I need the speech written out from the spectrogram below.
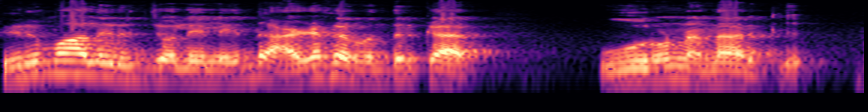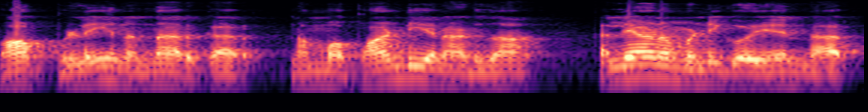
திருமாலிருஞ்சொல்லையிலேருந்து அழகர் வந்திருக்கார். ஊரும் நன்னா இருக்கு. மாப்பிள்ளையும் நன்னா இருக்கார். நம்ம பாண்டிய நாடு தான் கல்யாணம் பண்ணிக்கோ ஏன்னார்.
